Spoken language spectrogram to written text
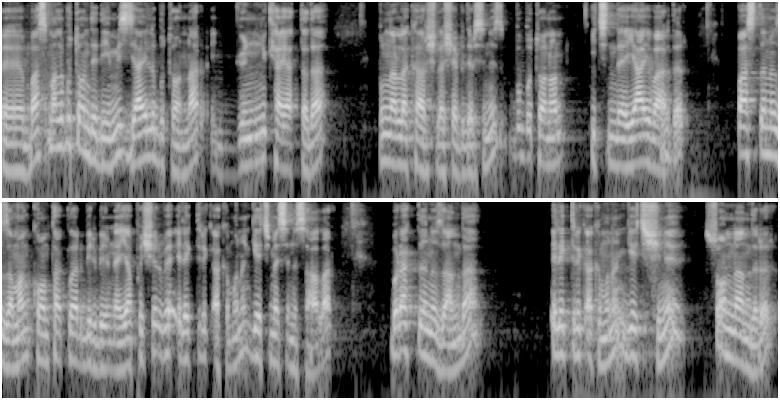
Ee, basmalı buton dediğimiz yaylı butonlar günlük hayatta da bunlarla karşılaşabilirsiniz. Bu butonun içinde yay vardır. Bastığınız zaman kontaklar birbirine yapışır ve elektrik akımının geçmesini sağlar. Bıraktığınız anda elektrik akımının geçişini sonlandırır.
